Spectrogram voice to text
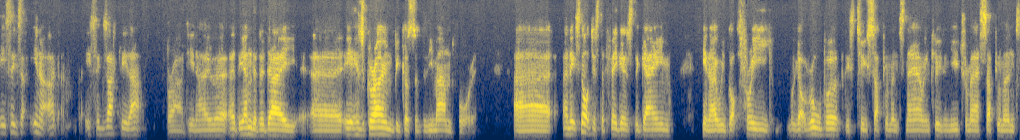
it's exactly, you know, it's exactly that, Brad. You know, uh, at the end of the day, uh, it has grown because of the demand for it. Uh, and it's not just the figures, the game, you know, we've got three, we've got a rule book, there's two supplements now, including Outremer supplement.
